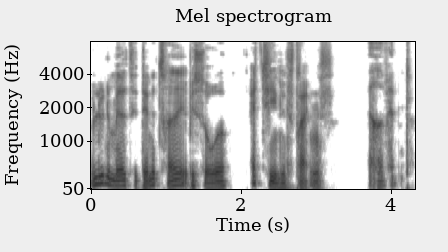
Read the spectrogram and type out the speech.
at lytte med til denne tredje episode af Teenage-drengens advent.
